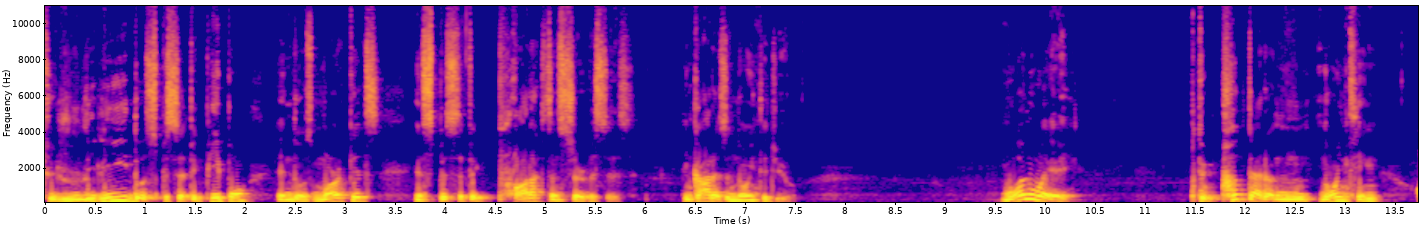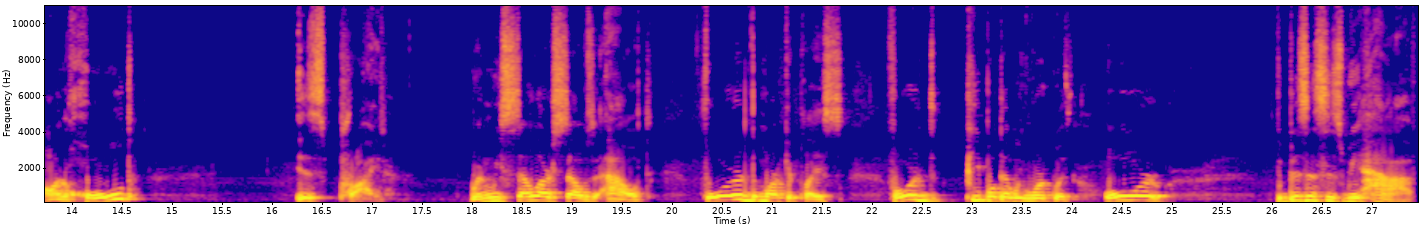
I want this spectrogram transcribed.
to lead those specific people in those markets in specific products and services. And God has anointed you. One way to put that anointing on hold is pride. When we sell ourselves out for the marketplace, for the people that we work with, or the businesses we have,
